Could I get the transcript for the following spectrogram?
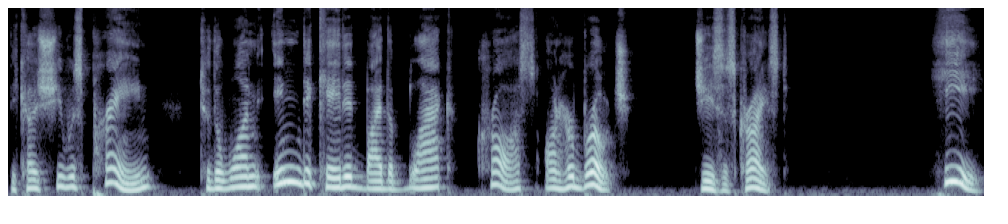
because she was praying to the one indicated by the black cross on her brooch, Jesus Christ. He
